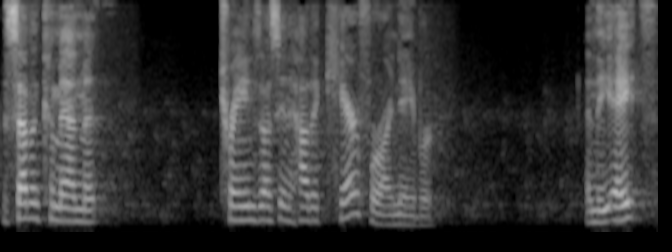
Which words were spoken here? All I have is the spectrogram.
The seventh commandment trains us in how to care for our neighbor. And the eighth,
